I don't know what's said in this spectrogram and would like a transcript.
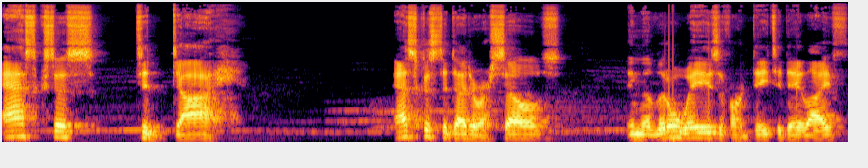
asks us to die. Asks us to die to ourselves in the little ways of our day to day life,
